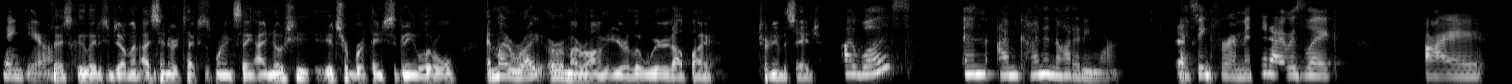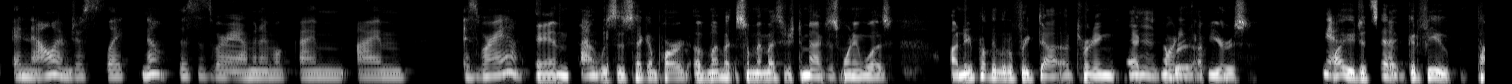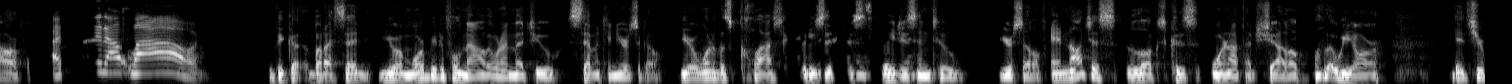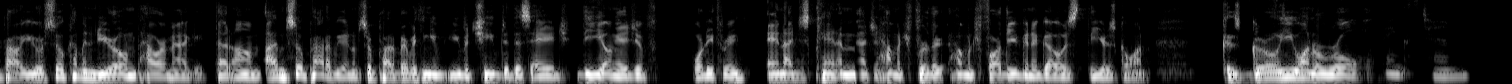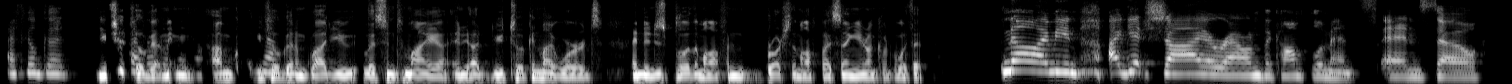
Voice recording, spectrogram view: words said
Thank you. Basically, ladies and gentlemen, I sent her a text this morning saying, "I know she it's her birthday and she's getting a little. Am I right or am I wrong that you're a little weirded out by turning this age?" I was, and I'm kind of not anymore. I think for a minute I was like, I, and now I'm just like, no, this is where I am, and I'm, I'm I'm, is where I am. And that I'm was the second part of my. So my message to Max this morning was, I know you're probably a little freaked out of turning X Mhm, number of years. Yeah. Well, you just said it. Good for you. Powerful. I said it out loud. Because, but I said you are more beautiful now than when I met you 17 years ago. You're one of those classic beauties that just ages into yourself, and not just looks, because we're not that shallow, although we are. It's your power. You are so coming into your own power, Maggie. That um, I'm so proud of you, and I'm so proud of everything you've, you've achieved at this age, the young age of 43. And I just can't imagine how much further, how much farther you're going to go as the years go on. Because, girl, you on a roll. Thanks, Tim. I feel good. You should I feel feel good. I mean, I'm glad you Yeah. feel good. I'm glad you listened to my uh, and uh, you took in my words and then just blow them off and brush them off by saying you're uncomfortable with it. No, I mean, I get shy around the compliments, and so,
